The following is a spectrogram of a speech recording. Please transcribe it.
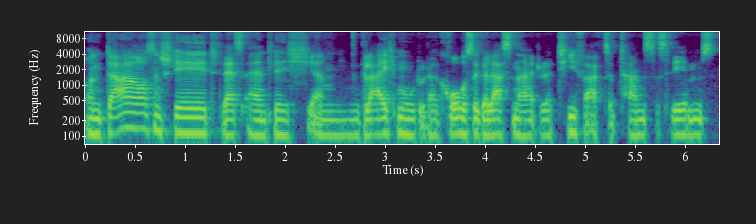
Und daraus entsteht letztendlich ähm, Gleichmut oder große Gelassenheit oder tiefe Akzeptanz des Lebens.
